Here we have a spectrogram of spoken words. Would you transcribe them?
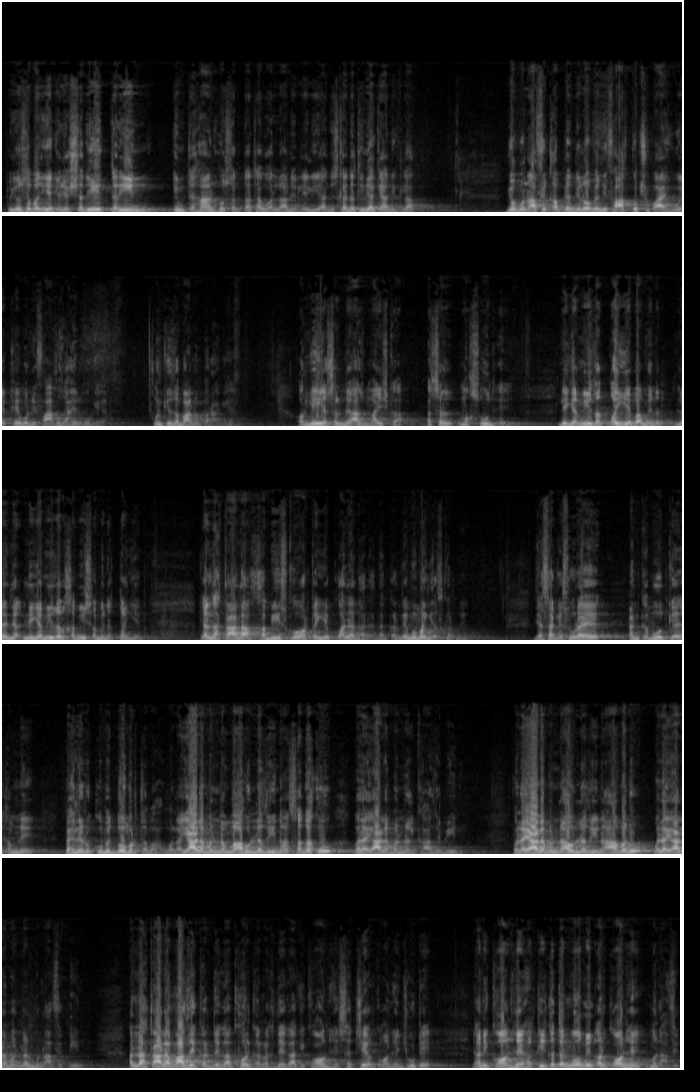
तो यूँ समझिए कि जो शदीद तरीन इम्तहान हो सकता था, वो अल्लाह ने ले लिया। जिसका नतीजा क्या निकला? जो मुनाफिक अपने दिलों में निफाक को छुपाए हुए थे, वो निफाक ज़ाहिर हो गया। उनकी ज़बानों पर आ गया। और यही असल में आजमाइश का असल मकसूद है। ले यमीज़ तय्यबा मिन ले यमीज़ खबीस मिन तय्यब कि अल्लाह ताला खबीस को और तय्यब को अलग अलग कर दे मुमैज़ कर दे। जैसा कि सूरह अनकबूत के हमने पहले रुकू में दो मरतबा वला यालमन्नल्लाहुल्लज़ीना सदक़ू, वला यालमन्नल काज़िबीन। वला यालमन्नाहुल्लज़ीना आमनु, वला यालमन्नल मुनाफिकीन। अल्लाह ताला वाजे कर देगा, खोल कर रख देगा कि कौन है सच्चे और कौन है झूठे, यानी कौन है हकीकता मोमिन और कौन है मुनाफिक।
